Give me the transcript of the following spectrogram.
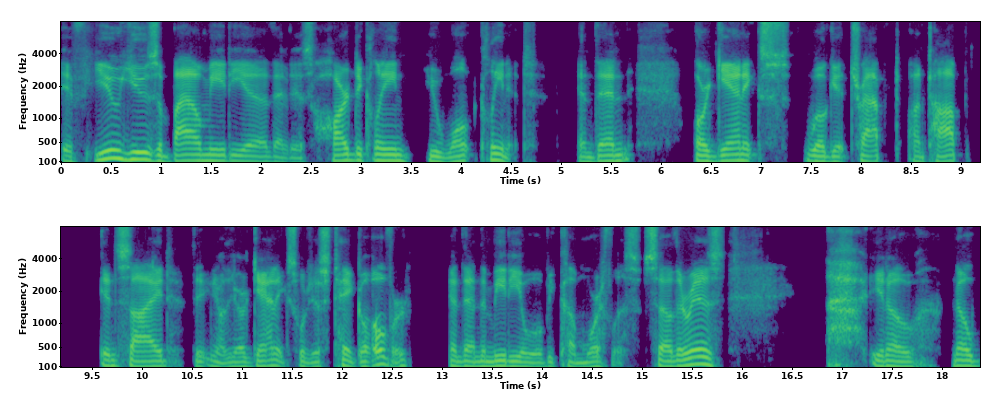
if you use a biomedia that is hard to clean, you won't clean it. And then organics will get trapped on top inside the you know the organics will just take over and then the media will become worthless. So there is, you know, no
